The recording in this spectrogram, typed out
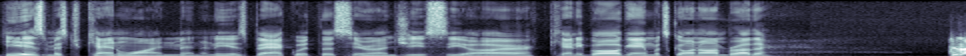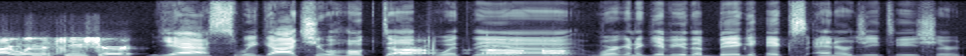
He is Mr. Ken Weinman, and he is back with us here on GCR. Kenny Ballgame, what's going on, brother? Did I win the T-shirt? Yes, we got you hooked up Uh, with the. uh, Uh, uh. we're gonna give you the Big Hicks Energy T-shirt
